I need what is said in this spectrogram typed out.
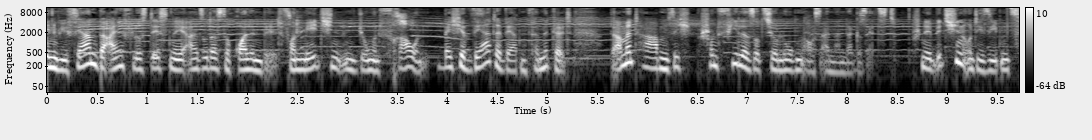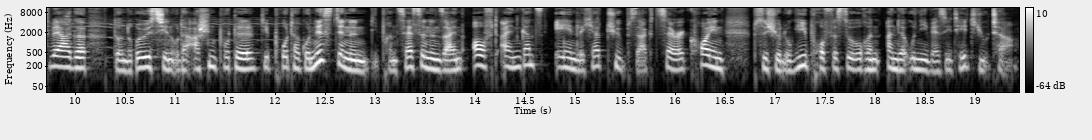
Inwiefern beeinflusst Disney also das Rollenbild von Mädchen und jungen Frauen? Welche Werte werden vermittelt? Damit haben sich schon viele Soziologen auseinandergesetzt. Schneewittchen und die sieben Zwerge, Dornröschen oder Aschenputtel, die Protagonistinnen, die Prinzessinnen seien oft ein ganz ähnlicher Typ, sagt Sarah Coyne, Psychologieprofessorin an der Universität Utah.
